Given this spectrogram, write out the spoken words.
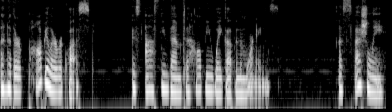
another popular request is asking them to help you wake up in the mornings, especially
